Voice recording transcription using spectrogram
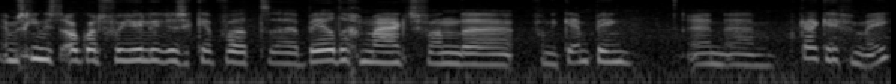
en misschien is het ook wat voor jullie, dus ik heb wat uh, beelden gemaakt van de, van de camping en um, kijk even mee.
